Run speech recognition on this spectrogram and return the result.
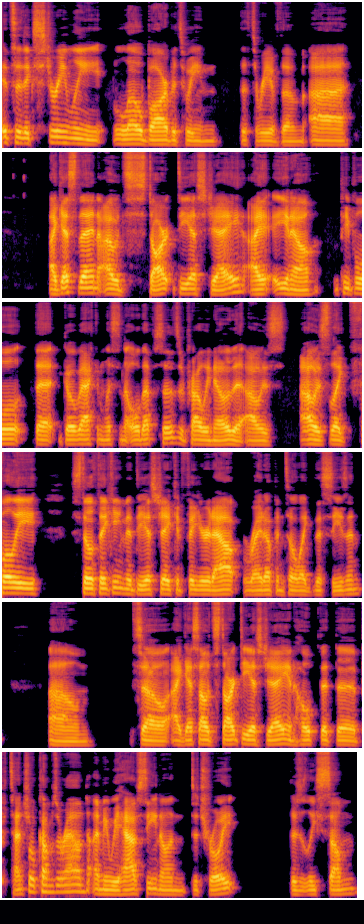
it's an extremely low bar between the three of them. Uh, I guess then I would start DSJ. I you know people that go back and listen to old episodes would probably know that I was I was like fully still thinking that DSJ could figure it out right up until like this season. Um, so I guess I would start DSJ and hope that the potential comes around. I mean, we have seen on Detroit, there's at least some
